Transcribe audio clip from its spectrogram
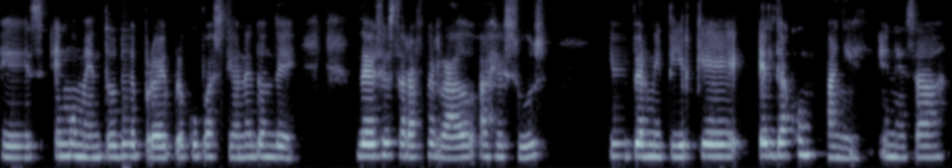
Es en momentos de prueba y preocupaciones donde debes estar aferrado a Jesús y permitir que Él te acompañe en esa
